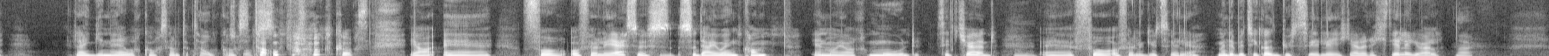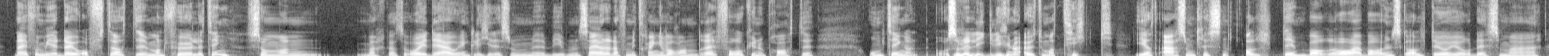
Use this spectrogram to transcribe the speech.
legge ned vårt kors, eller ta, Ta opp vårt kors. Ta opp vårt kors. Ja, eh, for å følge Jesus. Så det er jo en kamp en må gjøre mot sitt kjød Mm. eh, for å følge Guds vilje. Men det betyr ikke at Guds vilje ikke er det riktige likevel. Nei, for meg det er jo ofte at eh, man føler ting som man merker at oi, det er jo egentlig ikke det som eh, Bibelen sier, og det er derfor vi trenger hverandre for å kunne prate om tingene. Så det Mm. ligger det ikke noe automatikk i at jeg som kristen alltid bare å, jeg bare ønsker alltid å gjøre det som er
